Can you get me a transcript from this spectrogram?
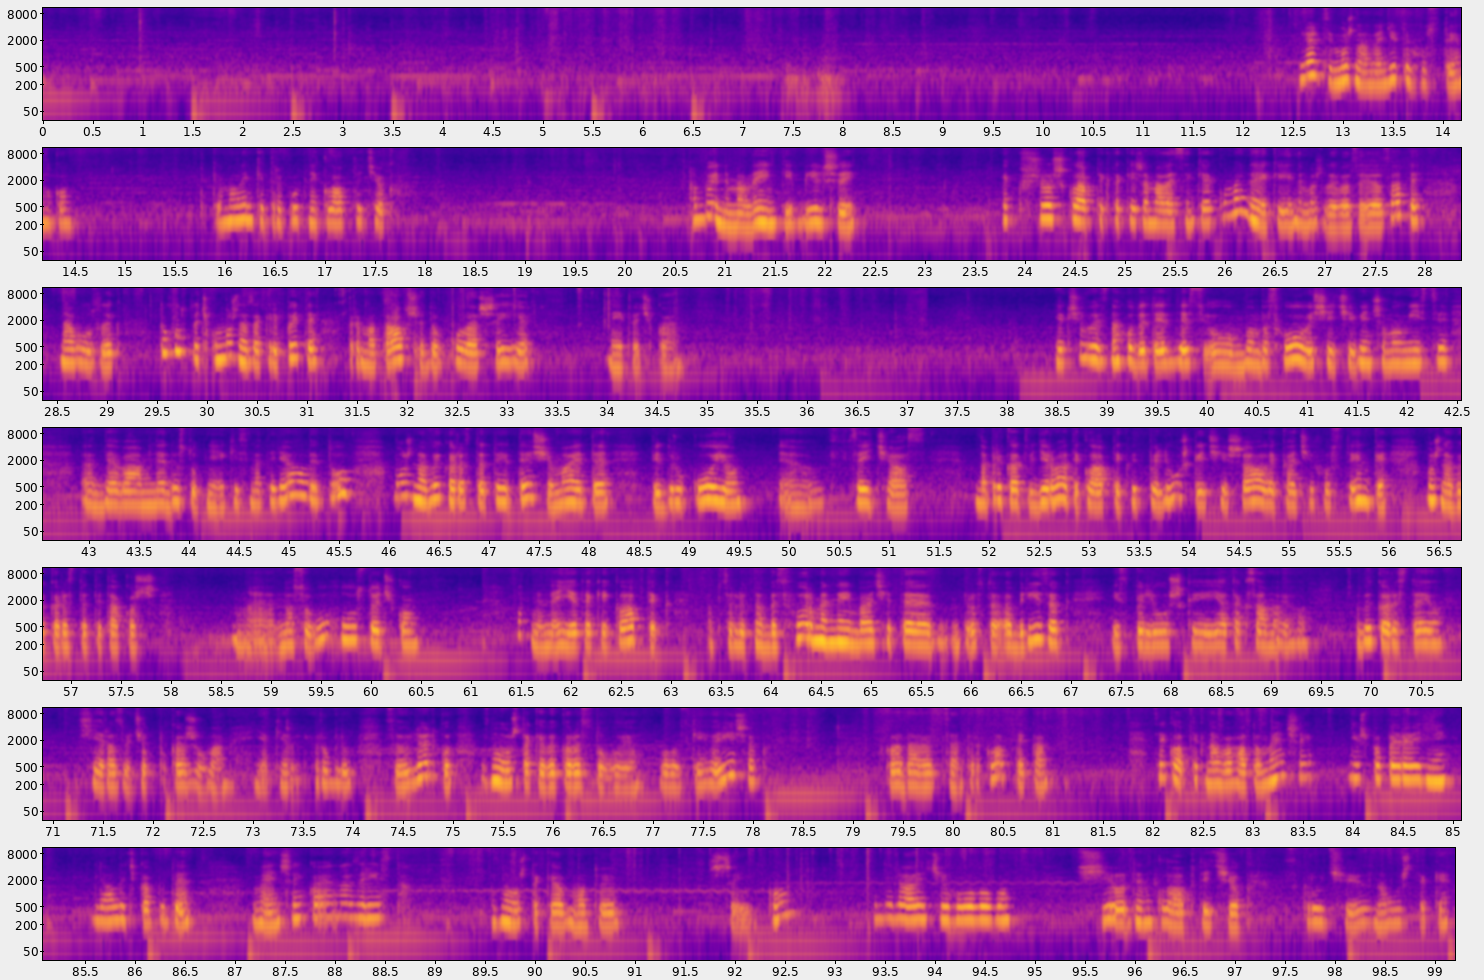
Ляльці можна надіти хустинку. Такий маленький трикутний клаптичок. Або й не маленький, більший. Якщо ж клаптик такий же малесенький, як у мене, який неможливо зав'язати на вузлик, то хусточку можна закріпити, примотавши довкола шиї ниточкою. Якщо ви знаходитесь десь у бомбосховищі чи в іншому місці, де вам недоступні якісь матеріали, то можна використати те, що маєте під рукою в цей час. Наприклад, відірвати клаптик від пелюшки, чи шалика, чи хустинки. Можна використати також носову хусточку. От в мене є такий клаптик, абсолютно безформений, бачите, просто обрізок із пелюшки. Я так само його використаю Ще разочок покажу вам, як я роблю свою ляльку. Знову ж таки використовую волоський горішок, вкладаю в центр клаптика. Цей клаптик набагато менший, ніж попередній. Лялечка буде меншенькою на зріст. Знову ж таки обмотую шийку, виділяючи голову. Ще один клаптичок скручую знову ж таки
